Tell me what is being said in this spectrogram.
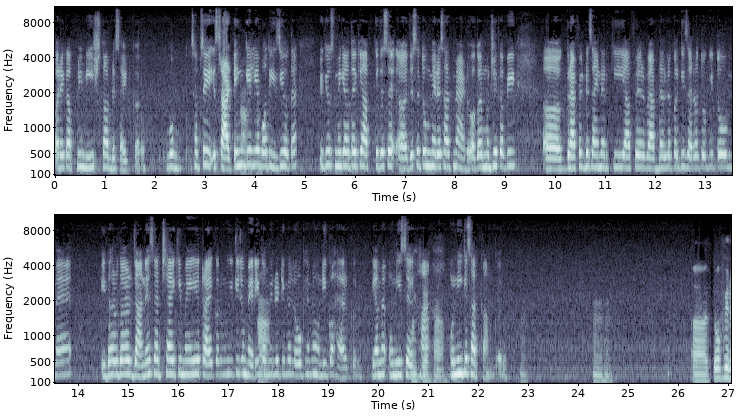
पर एक अपनी नीच तो आप डिसाइड करो। वो सबसे स्टार्टिंग हाँ। के लिए बहुत ईजी होता है क्योंकि उसमें क्या होता है कि आपके जैसे जैसे तुम मेरे साथ में ऐड हो अगर मुझे कभी ग्राफिक डिज़ाइनर की या फिर वेब डेवलपर की ज़रूरत होगी तो मैं इधर उधर जाने से अच्छा है कि मैं ये ट्राई करूँगी कि जो मेरी कम्युनिटी हाँ में लोग हैं मैं उन्हीं को हायर करूँ या मैं उन्हीं से हाँ हाँ। उन्हीं के साथ काम करूँ। अ, तो फिर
